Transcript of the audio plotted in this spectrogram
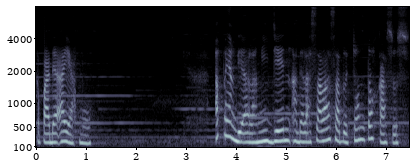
kepada ayahmu. Apa yang dialami Jane adalah salah satu contoh kasus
